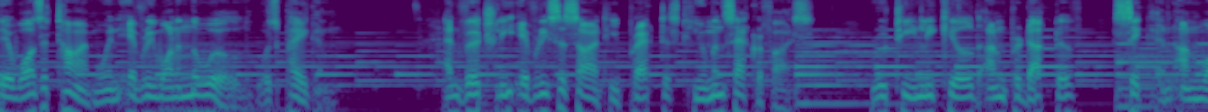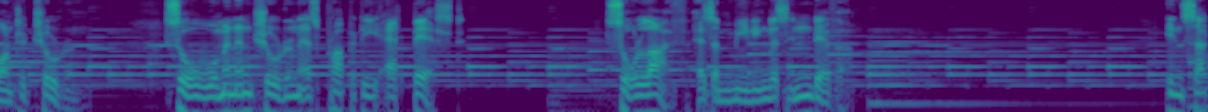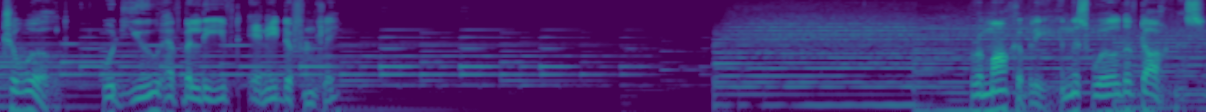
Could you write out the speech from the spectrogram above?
There was a time when everyone in the world was pagan, and virtually every society practiced human sacrifice, routinely killed unproductive, sick, and unwanted children, saw women and children as property at best, saw life as a meaningless endeavor. In such a world, would you have believed any differently? Remarkably, in this world of darkness,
